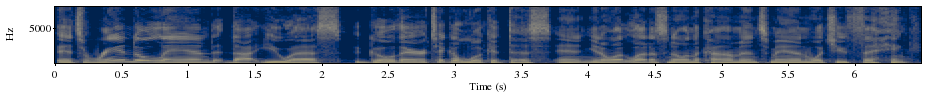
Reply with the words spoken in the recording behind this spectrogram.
it's randoland.us. Go there, take a look at this. And you know what? Let us know in the comments, man, what you think.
